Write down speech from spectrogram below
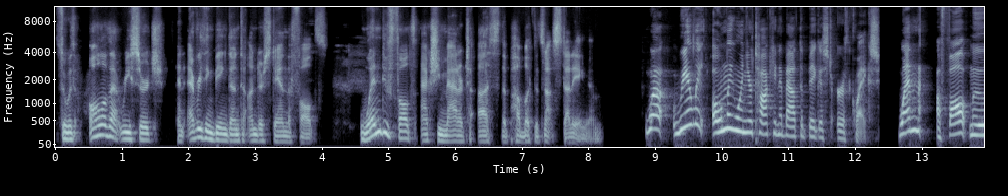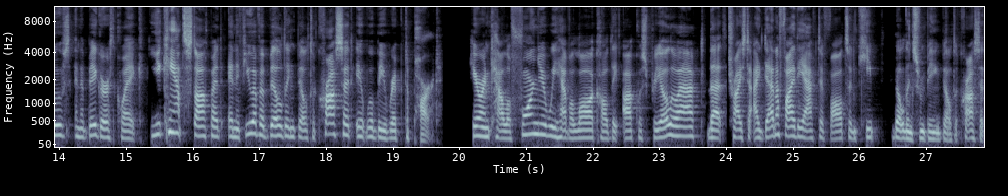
So, with all of that research and everything being done to understand the faults, when do faults actually matter to us, the public that's not studying them? Well, really, only when you're talking about the biggest earthquakes. When a fault moves in a big earthquake, you can't stop it. And if you have a building built across it, it will be ripped apart. Here in California, we have a law called the Alquist-Priolo Act that tries to identify the active faults and keep buildings from being built across it.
